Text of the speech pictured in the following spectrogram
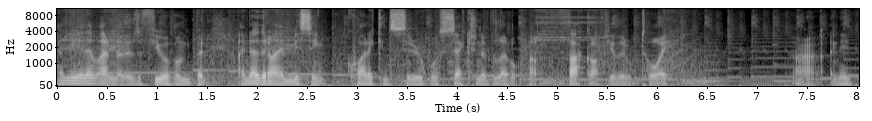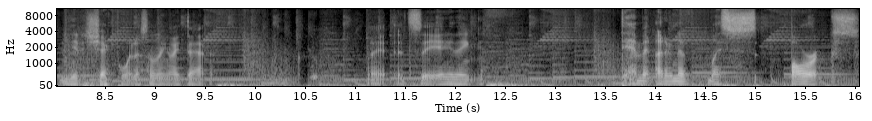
how many of them? I don't know, there's a few of them, but I know that I am missing quite a considerable section of the level. Oh, fuck off, you little toy. Alright, I need, need a checkpoint or something like that. Wait, let's see, anything. Damn it, I don't have my sparks.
